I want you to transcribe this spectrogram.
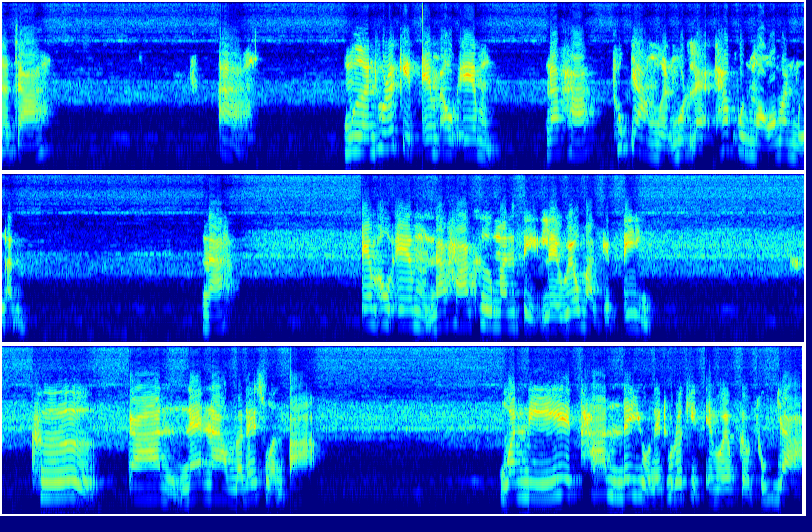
นะจ๊ะอะเหมือนธุรกิจ MLM นะคะ ทุกอย่างเหมือนหมดแหละ ถ้าคุณมองว่ามันเหมือน นะ MLM นะคะ คือ Multi Level Marketing คือการแนะนำและได้ส่วนต่าง วันนี้ท่านได้อยู่ในธุรกิจ MLM เกือบทุกอย่าง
